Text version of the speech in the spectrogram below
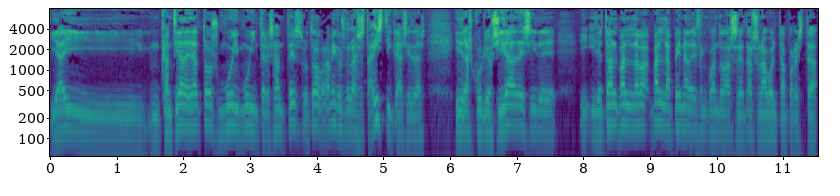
y hay cantidad de datos muy, muy interesantes, sobre todo para amigos de las estadísticas y de las, y de las curiosidades y de, y, de tal, vale la, vale la pena de vez en cuando darse, darse una vuelta por esta,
